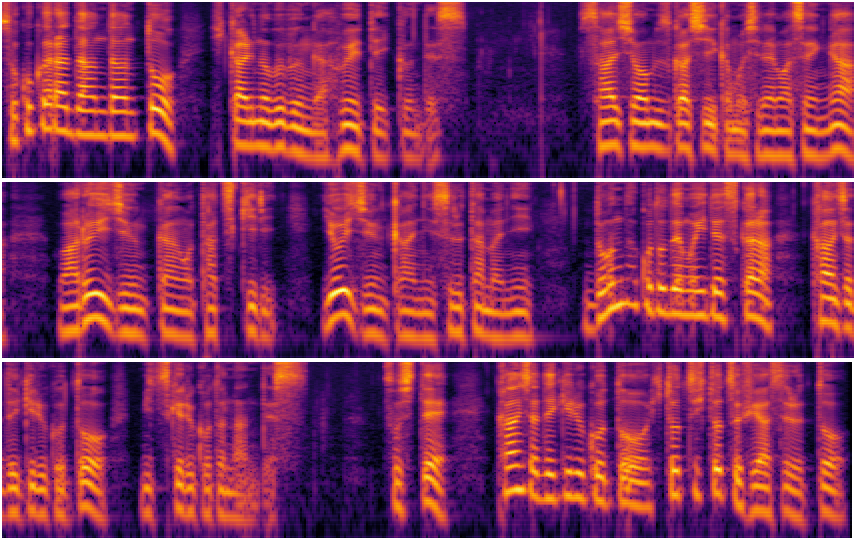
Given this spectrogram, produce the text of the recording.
そこからだんだんと光の部分が増えていくんです。最初は難しいかもしれませんが、悪い循環を断ち切り、良い循環にするために、どんなことでもいいですから感謝できることを見つけることなんです。そして感謝できることを一つ一つ増やせると、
